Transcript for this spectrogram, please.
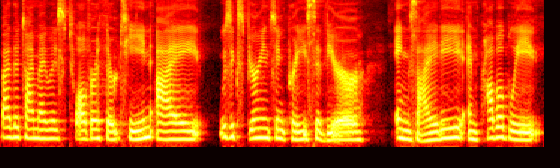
By the time I was 12 or 13, I was experiencing pretty severe anxiety and probably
